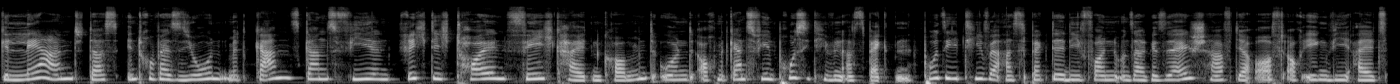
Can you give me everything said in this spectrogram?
gelernt, dass Introversion mit ganz, ganz vielen richtig tollen Fähigkeiten kommt und auch mit ganz vielen positiven Aspekten. Positive Aspekte, die von unserer Gesellschaft ja oft auch irgendwie als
